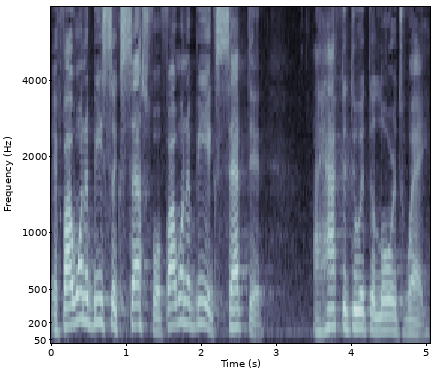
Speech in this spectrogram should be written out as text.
If I want to be successful, if I want to be accepted, I have to do it the Lord's way.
